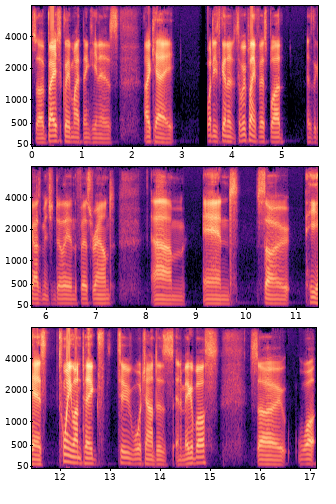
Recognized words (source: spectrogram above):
So basically, my thinking is, okay, what he's gonna. So we're playing First Blood, as the guys mentioned earlier in the first round, um, and so he has 21 pigs, two war chanters, and a mega boss. So what?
